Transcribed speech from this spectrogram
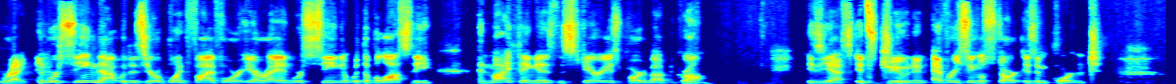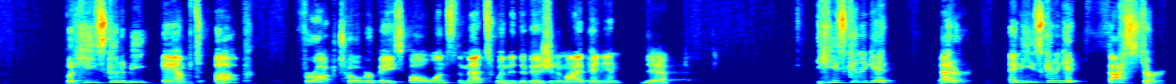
Right. And we're seeing that with a 0.54 ERA, and we're seeing it with the velocity. And my thing is the scariest part about DeGrom is yes, it's June, and every single start is important. But he's going to be amped up for October baseball once the Mets win the division, in my opinion. Yeah. He's going to get better and he's going to get faster.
